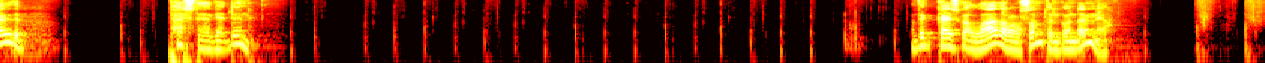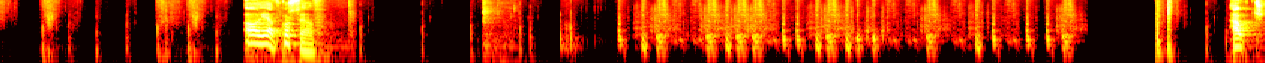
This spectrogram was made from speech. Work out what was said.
How the piss did I get done? I think guy's got a ladder or something going down there. Oh yeah, of course they have. Ouch.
